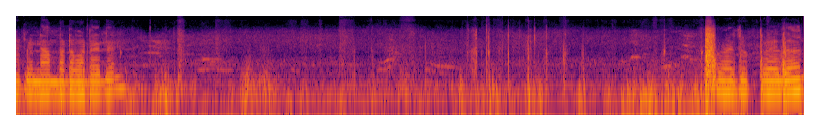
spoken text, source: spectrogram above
আপনি নাম্বারটা পাঠিয়ে দেন। সবাই যুক্ত হয়ে যান।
